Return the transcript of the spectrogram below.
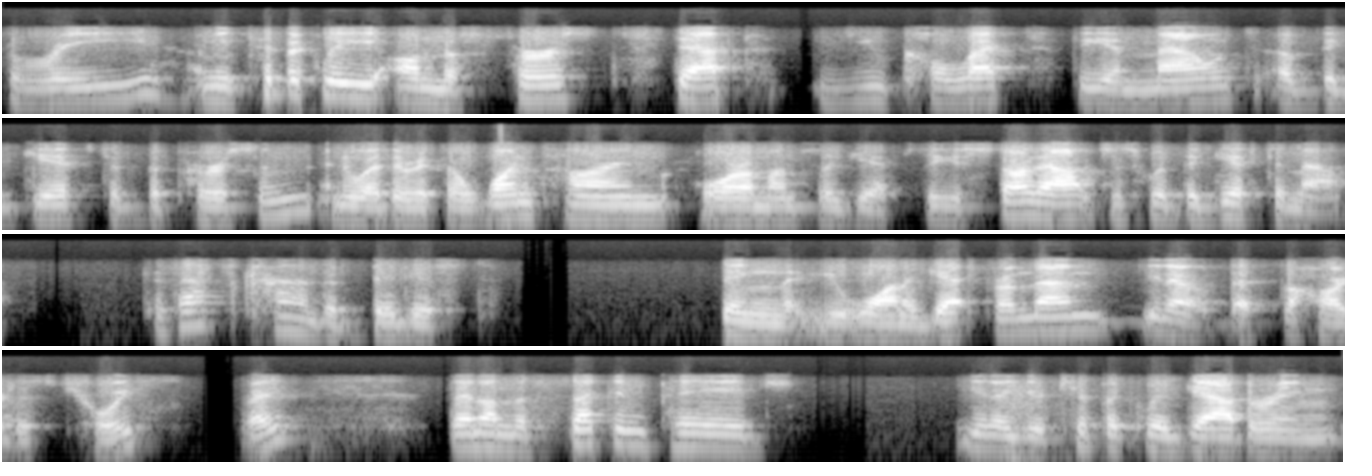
three. I mean, typically on the first step, you collect the amount of the gift of the person and whether it's a one-time or a monthly gift. So you start out just with the gift amount because that's kind of the biggest thing that you want to get from them. You know, that's the hardest choice, right? Then on the second page, you know, you're typically gathering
